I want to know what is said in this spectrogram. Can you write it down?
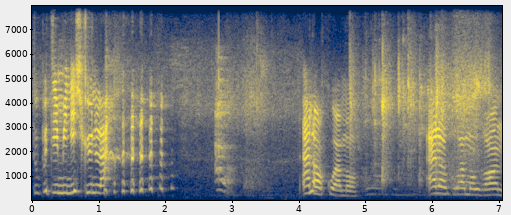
tout petit minuscule là Alors, alors quoi mon alors quoi mon grand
